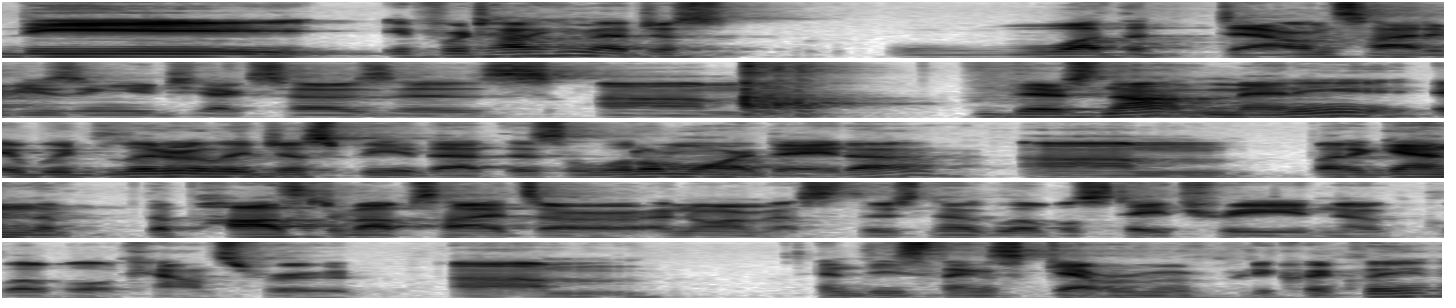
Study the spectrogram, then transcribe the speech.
the if we're talking about just what the downside of using UTXOs is, um, there's not many. It would literally just be that there's a little more data. Um, but again, the, the positive upsides are enormous. There's no global state tree, no global accounts root, um, and these things get removed pretty quickly.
